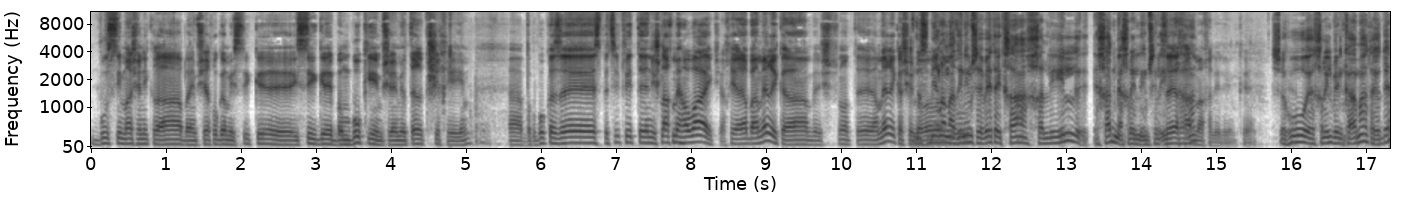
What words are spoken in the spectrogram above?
בוסים מה שנקרא, בהמשך הוא גם השיג, אה, השיג אה, במבוקים שהם יותר קשיחים. הבקבוק הזה ספציפית אה, נשלח מהוואי, כשאחי היה באמריקה, בשנות אה, אמריקה שלו. נסביר למאזינים שהבאת איתך חליל, אחד מהחלילים של זה אילקה, אחד מהחלילים, כן. שהוא אה, חליל בן כמה, אתה יודע?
